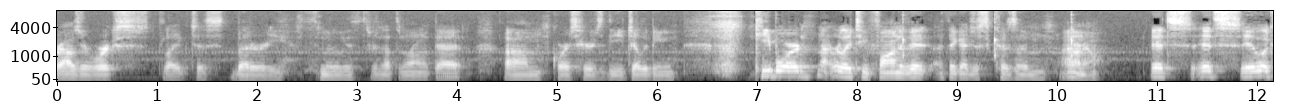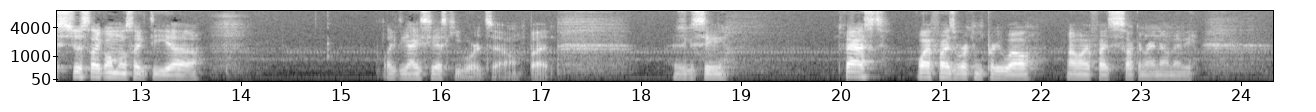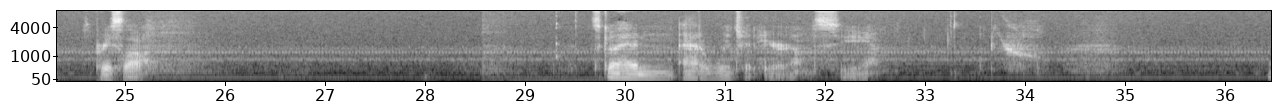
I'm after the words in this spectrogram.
browser works like just buttery smooth. There's nothing wrong with that. Um, of course, here's the Jelly Bean keyboard. Not really too fond of it. I think I just because I'm I don't know. It's it's it looks just like almost like the uh, like the ICS keyboard. So, but as you can see, fast. Wi-Fi is working pretty well. My Wi-Fi is sucking right now. Maybe it's pretty slow. Let's go ahead and add a widget here. Let's see.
